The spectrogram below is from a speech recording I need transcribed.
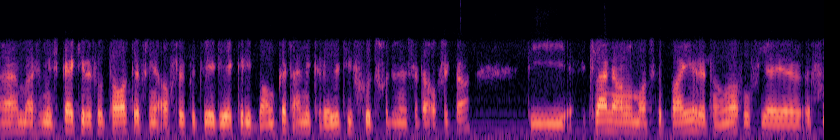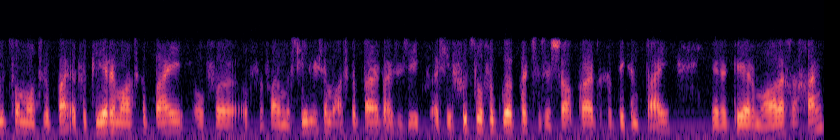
Ehm um, as jy mens kyk die resultate van die afgelope 2 weke, die banke het eintlik relatief goed gedoen in Suid-Afrika. Die klein handelsmaatskappye, dit hang af of jy 'n voedselmaatskappy of 'n kleremaatskappy of 'n of 'n farmaseutiese maatskappy is. As jy as jy voedsel verkoop het, soos 'n Shoprite of 'n Pick n Pay, jy het teer maar gegaan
